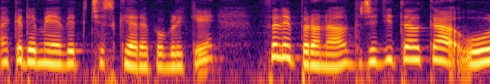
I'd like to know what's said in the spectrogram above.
Akademie věd České republiky, Filip Ronald, ředitel KU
